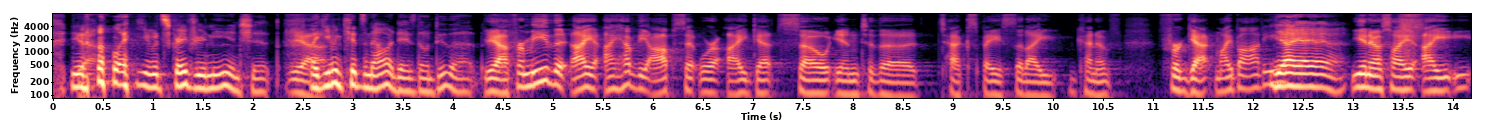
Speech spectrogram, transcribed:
you know? Like you would scrape your knee and shit. Yeah. like even kids nowadays don't do that. Yeah, for me, that I I have the opposite where I get so into the tech space that I kind of forget my body. yeah yeah yeah yeah. You know so I, I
